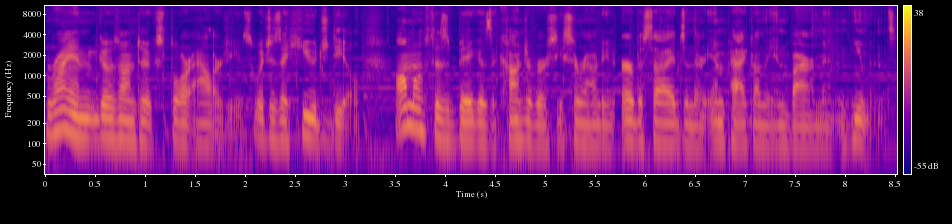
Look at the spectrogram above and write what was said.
Ryan goes on to explore allergies, which is a huge deal, almost as big as the controversy surrounding herbicides and their impact on the environment and humans.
